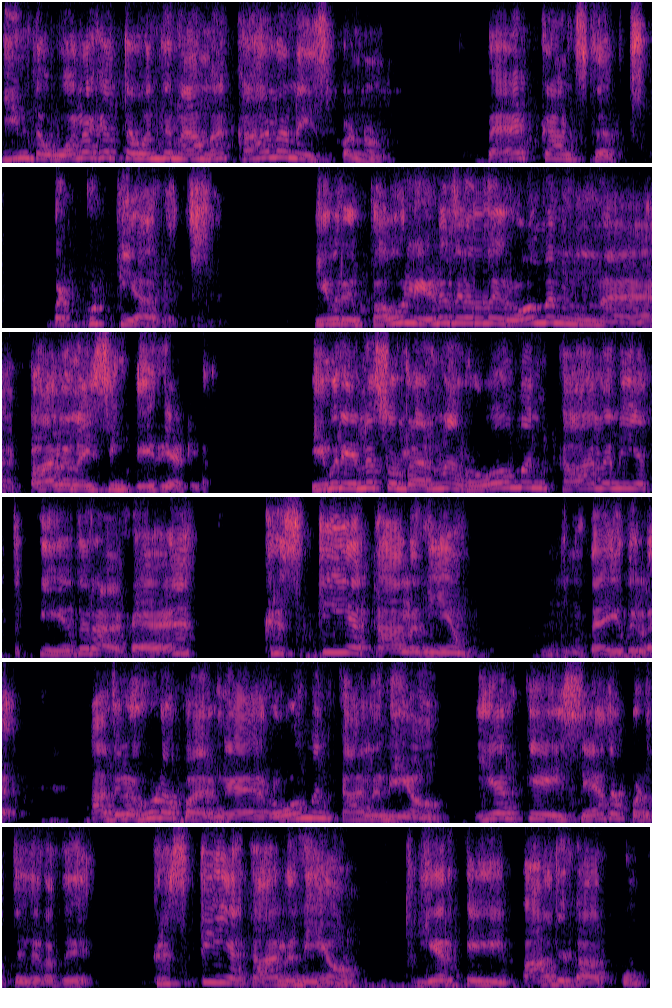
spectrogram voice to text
இந்த உலகத்தை வந்து நாம காலனைஸ் பண்ணணும். Bad concept but good theology இவர் பவுல் எழுதுறது ரோமன் காலனைசிங் பீரியட்ல இவர் என்ன சொல்றாருன்னா ரோமன் காலனியத்துக்கு எதிராக கிறிஸ்டிய காலனியம் இந்த இதுல. அதுல கூட பாருங்க ரோமன் காலனியம் இயற்கையை சேதப்படுத்துகிறது. கிறிஸ்டிய காலனியம் இயற்கையை பாதுகாக்கும்.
